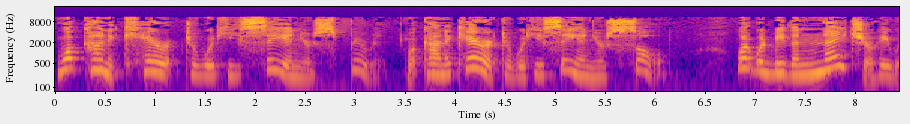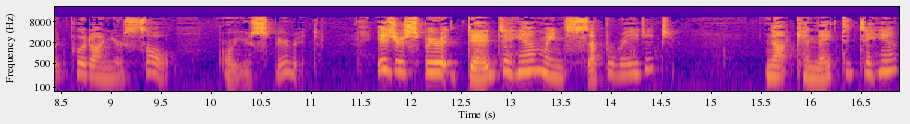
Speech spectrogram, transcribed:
What kind of character would He see in your spirit? What kind of character would He see in your soul? What would be the nature He would put on your soul or your spirit? Is your spirit dead to Him, means separated, not connected to Him?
